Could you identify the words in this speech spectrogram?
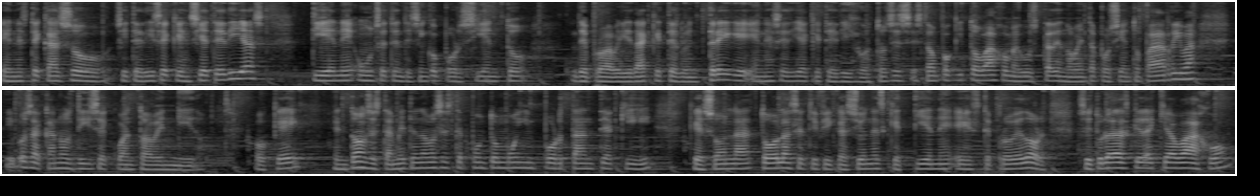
En este caso, si te dice que en 7 días, tiene un 75% de probabilidad que te lo entregue en ese día que te dijo. Entonces está un poquito bajo, me gusta de 90% para arriba y pues acá nos dice cuánto ha vendido. Ok, Entonces también tenemos este punto muy importante aquí que son todas las certificaciones que tiene este proveedor. Si tú le das clic aquí abajo,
